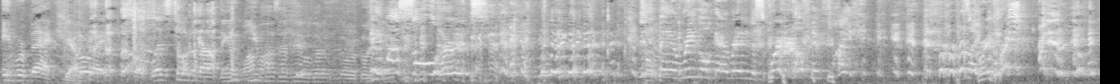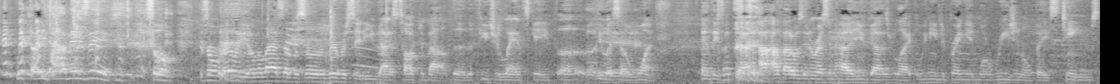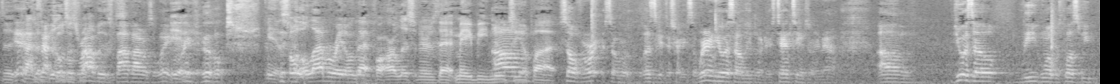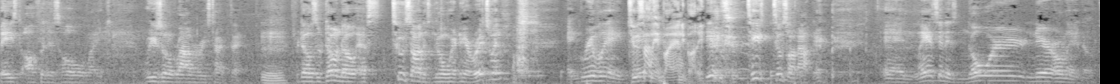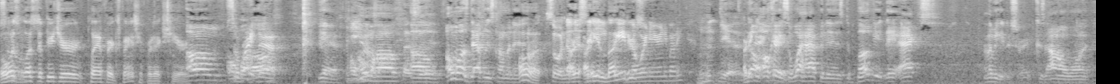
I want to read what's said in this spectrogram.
And we're back. Yeah. All right. So let's talk about They you. got Waffle House out there. We'll go, to, we'll go record Hey, my soul hurts. this man Ringo got ready to square up and fight. It's like great. We're 35 minutes in. So, so earlier on the last episode of River City, you guys talked about the, the future landscape of oh, USL One and things like that. I, I thought it was interesting how you guys were like, we need to bring in more regional based teams to Yeah, kind because of our closest rival is five hours away. Yeah. Yeah, so elaborate on that for our listeners that may be new to your Um, pod. So for so let's get this straight. So we're in USL League One. There's ten teams right now. Um, USL League One was supposed to be based off of this whole like regional rivalries type thing. For those who don't know, F- Tucson is nowhere near Richmond, and Greenville ain't Tucson ain't by anybody. Yeah, Tucson out there, and Lansing is nowhere near Orlando. Well, what's So- what's the future plan for expansion for next year? Um, so Omaha. right now, Yeah, Omaha. That's Um, it. Omaha's definitely is coming in. Hold on. So Are another they- are they city getting bug eaters? nowhere near anybody? Yeah. Are they- No, okay, so what happened is the buggy they asked. Let me get this straight because I don't want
